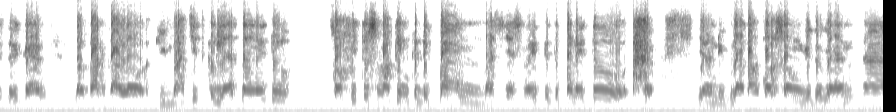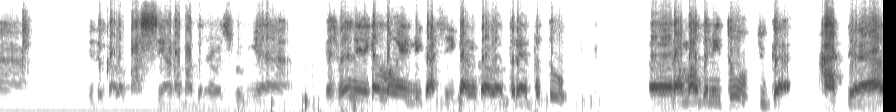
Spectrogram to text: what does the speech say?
gitu kan. Bahkan kalau di masjid kelihatan itu soft itu semakin ke depan. Masjidnya semakin ke depan itu yang di belakang kosong gitu kan. Nah itu kalau pas yang Ramadan Ramadan sebelumnya. Ya sebenarnya ini kan mengindikasikan kalau ternyata tuh eh, Ramadan itu juga kadang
